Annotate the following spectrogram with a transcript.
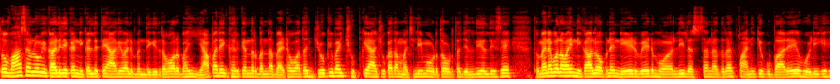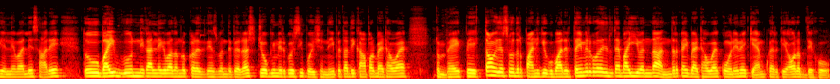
तो वहाँ से हम लोग गाड़ी लेकर निकल लेते हैं आगे वाले बंदे की तरफ़। और भाई यहाँ पर एक घर के अंदर बंदा बैठा हुआ था, जो कि भाई छुप के आ चुका था, मछली में उड़ता उड़ता जल्दी जल्दी से। तो मैंने बोला, भाई निकालो अपने नेड वेड मोली, लस्सन, अदरक, पानी के गुब्बारे, होली के खेलने वाले सारे। तो भाई वो निकालने के बाद हम लोग कर देते हैं इस बंदे पर रश जो कि मेरे को इसी पोजिशन नहीं, पता थी कहाँ पर बैठा हुआ है। तो मैं फेंकता हूँ इधर से उधर पानी के गुब्बारे तभी मेरे को पता चलता है, भाई ये बंदा अंदर कहीं बैठा हुआ है, कोने में कैंप करके। और अब देखो।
